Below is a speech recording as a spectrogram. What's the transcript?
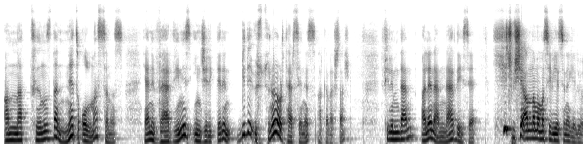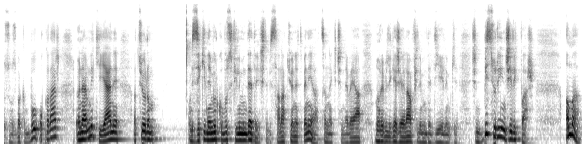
anlattığınızda net olmazsanız yani verdiğiniz inceliklerin bir de üstüne örterseniz arkadaşlar filmden alenen neredeyse hiçbir şey anlamama seviyesine geliyorsunuz. Bakın bu o kadar önemli ki yani atıyorum Zeki Demirkubuz filminde de işte bir sanat yönetmeni ya tırnak içinde veya Nuri Bilge Ceylan filminde diyelim ki. Şimdi bir sürü incelik var. Ama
